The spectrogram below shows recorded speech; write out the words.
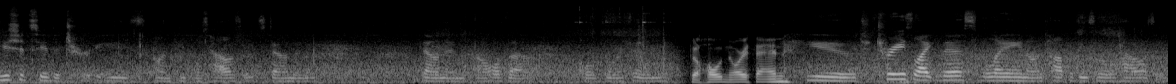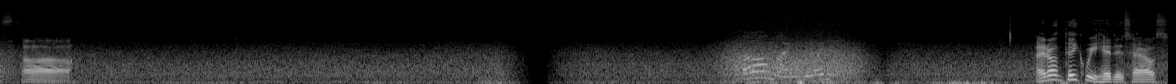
You should see the trees on people's houses down in down in all the Old North End. The whole north end. Huge. Trees like this laying on top of these little houses. Uh, Oh my goodness. I don't think we hit his house.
